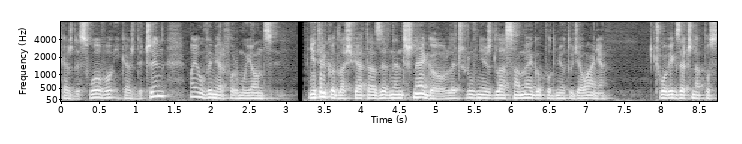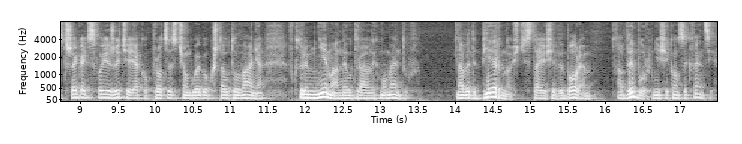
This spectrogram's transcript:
każde słowo i każdy czyn mają wymiar formujący. Nie tylko dla świata zewnętrznego, lecz również dla samego podmiotu działania. Człowiek zaczyna postrzegać swoje życie jako proces ciągłego kształtowania, w którym nie ma neutralnych momentów. Nawet bierność staje się wyborem, a wybór niesie konsekwencje.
